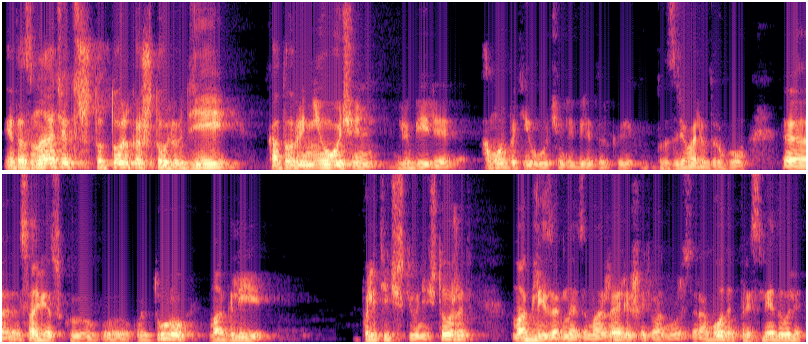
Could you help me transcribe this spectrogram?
Это значит, что только что людей, которые не очень любили, а может быть и очень любили, только их подозревали в другом, э, советскую э, культуру, могли политически уничтожить, могли загнать за можа, лишить возможности работать, преследовали.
